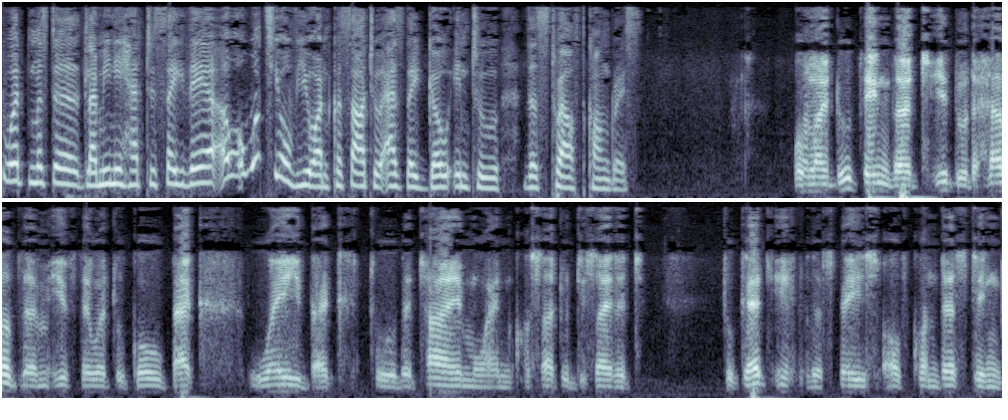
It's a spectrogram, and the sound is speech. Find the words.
what Mr. Dlamini had to say there. Uh, what's your view on COSATU as they go into this 12th Congress? Well, I do think that it would help them if they were to go back, way back to the time when COSATU decided to get into the space of contesting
